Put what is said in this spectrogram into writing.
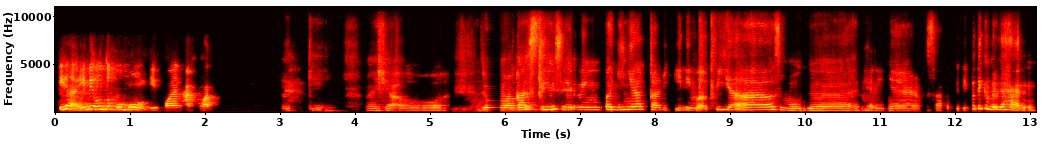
Iya, ini untuk umum, Ikhwan Ahmad. Oke, Masya Allah. Terima kasih sharing paginya kali ini Mbak Pia. Semoga hari-harinya selalu petik keberkahan.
